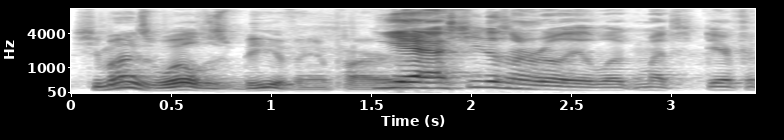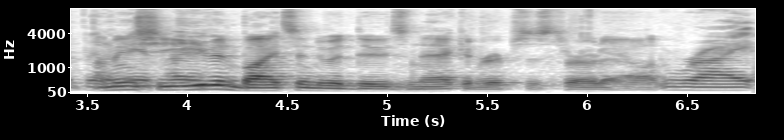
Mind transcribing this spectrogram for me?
she might as well just be a vampire. Yeah, she doesn't really look much different than. I mean, she even bites into a dude's neck and rips his throat out, right.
